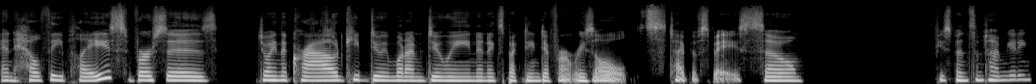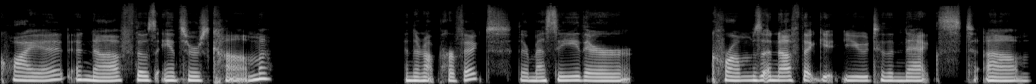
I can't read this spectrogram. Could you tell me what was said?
and healthy place versus join the crowd, keep doing what I'm doing and expecting different results type of space. So if you spend some time getting quiet enough, those answers come and they're not perfect. They're messy. They're crumbs enough that get you to the next um,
